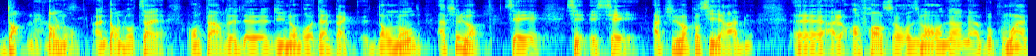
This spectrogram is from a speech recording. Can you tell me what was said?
Dans, le monde, hein, dans le monde. Ça, on parle du nombre d'impacts dans le monde, absolument. C'est absolument considérable. Euh, alors en France, heureusement, on en a beaucoup moins.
